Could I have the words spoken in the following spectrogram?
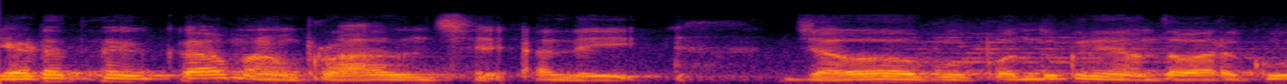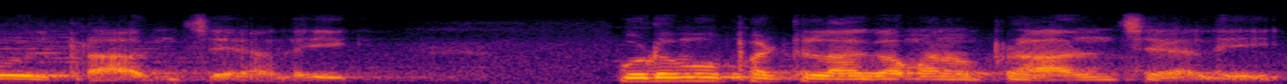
ఎడతెగక మనం ప్రార్థన చేయాలి. జవాబు పొందుకునేంత వరకు ప్రార్థన చేయాలి. ఉడుము పట్టులాగా మనం ప్రార్థన చేయాలి.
